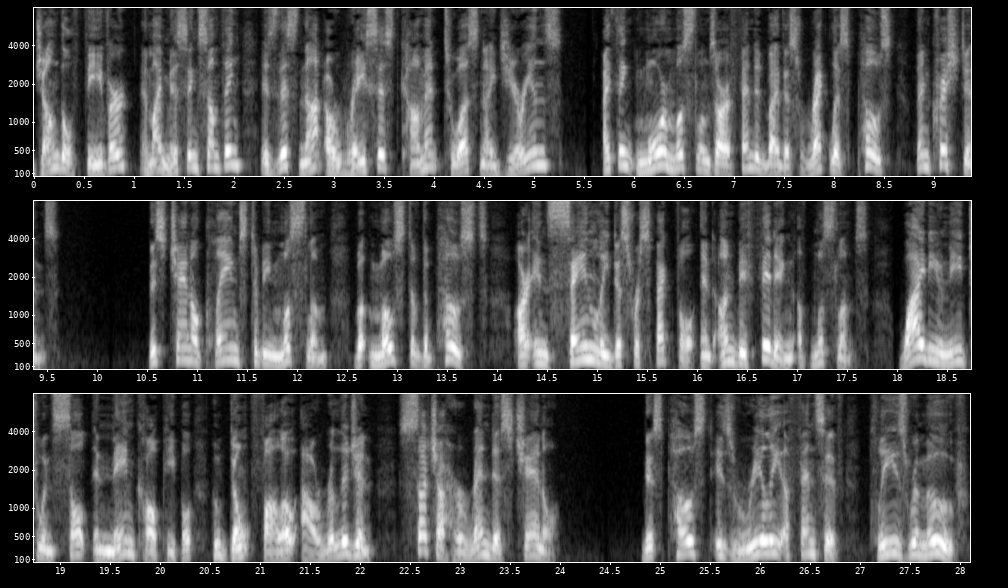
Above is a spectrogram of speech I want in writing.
Jungle fever? Am I missing something? Is this not a racist comment to us Nigerians? I think more Muslims are offended by this reckless post than Christians. This channel claims to be Muslim, but most of the posts are insanely disrespectful and unbefitting of Muslims. Why do you need to insult and name call people who don't follow our religion? Such a horrendous channel. This post is really offensive. Please remove.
